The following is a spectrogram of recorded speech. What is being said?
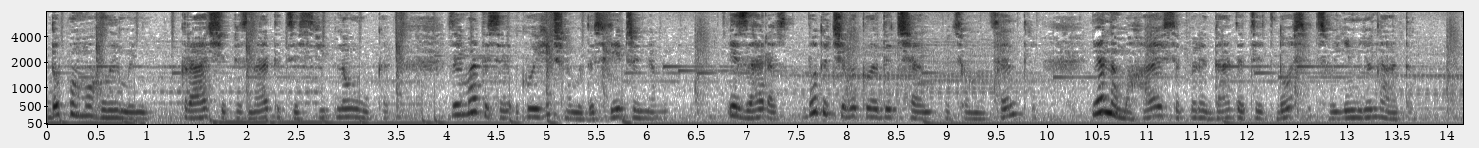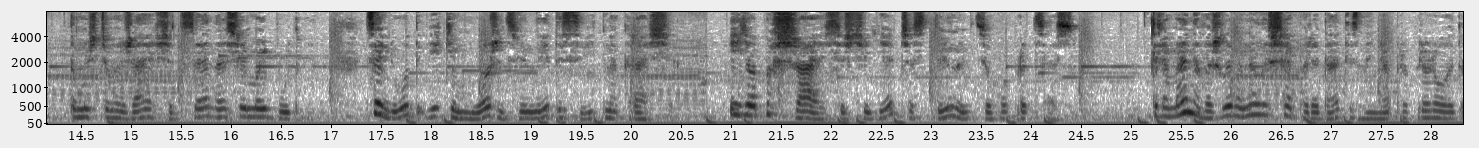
допомогли мені краще пізнати цей світ науки, займатися екологічними дослідженнями. І зараз, будучи викладачем у цьому центрі, я намагаюся передати цей досвід своїм юнатам, тому що вважаю, що це наше майбутнє. Це люди, які можуть змінити світ на краще. І я пишаюся, що є частиною цього процесу. Для мене важливо не лише передати знання про природу,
